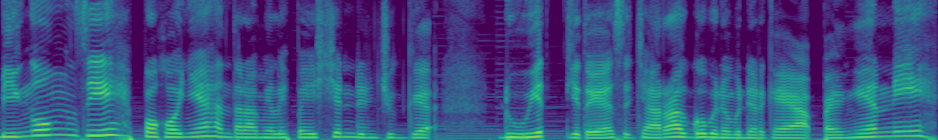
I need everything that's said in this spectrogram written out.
bingung sih pokoknya antara milih passion dan juga duit gitu ya secara gue bener-bener kayak pengen nih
